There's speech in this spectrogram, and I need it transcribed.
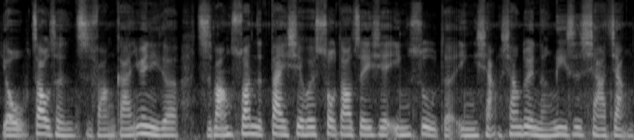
有造成脂肪肝，因为你的脂肪酸的代谢会受到这些因素的影响，相对能力是下降。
